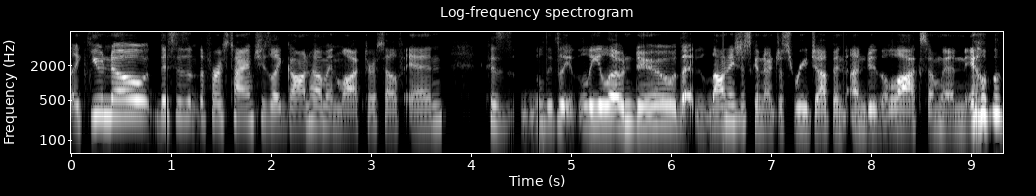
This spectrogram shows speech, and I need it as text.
like you know this isn't the first time she's like gone home and locked herself in because Lilo knew that Lonnie's just gonna just reach up and undo the lock, so I'm gonna nail the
